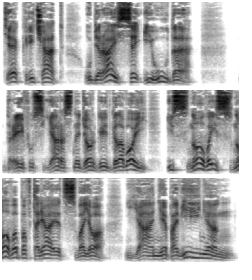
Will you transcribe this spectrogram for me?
те кричат «Убирайся, Иуда!». Дрейфус яростно дергает головой и снова и снова повторяет свое «Я не повинен!».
